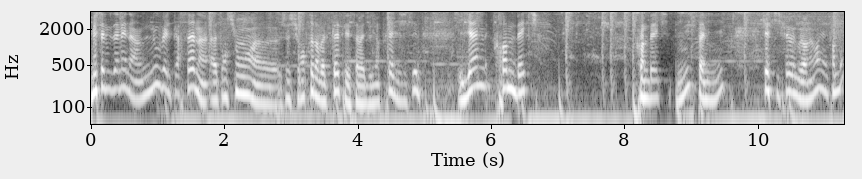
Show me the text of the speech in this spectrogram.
Mais ça nous amène à une nouvelle personne. Attention, euh, je suis rentré dans votre tête et ça va devenir très difficile. Yann Krombeck. Krombeck, ministre, pas ministre. Qu'est-ce qu'il fait au gouvernement, Yann Krombeck?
